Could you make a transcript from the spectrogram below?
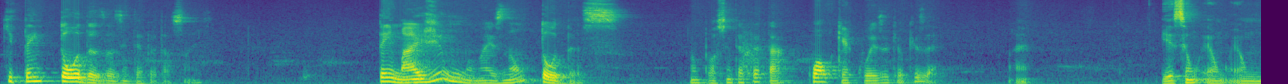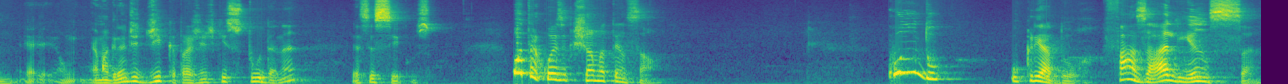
que tem todas as interpretações. Tem mais de uma, mas não todas. Não posso interpretar qualquer coisa que eu quiser. Né? Esse é, um, é, um, é, um, é, é uma grande dica para a gente que estuda né, esses ciclos. Outra coisa que chama atenção. Quando o Criador faz a aliança,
